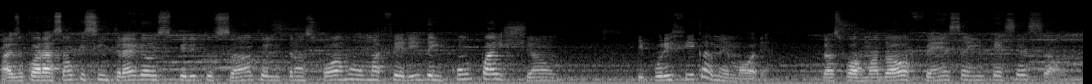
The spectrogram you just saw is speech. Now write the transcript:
Mas o coração que se entrega ao Espírito Santo, ele transforma uma ferida em compaixão e purifica a memória, transformando a ofensa em intercessão.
